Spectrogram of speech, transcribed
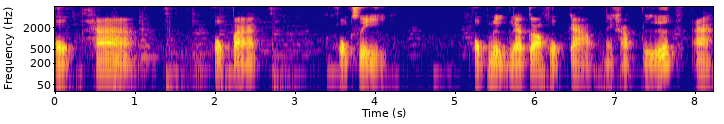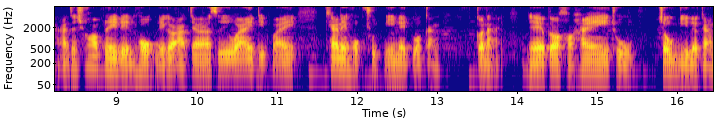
65 68 64 61 แล้วก็ 69 นะครับ หรืออะอาจจะชอบในเด่น6เนี่ยก็อาจจะซื้อไว้ติดไว้แค่ใน 6 ชุดนี้ในตัวกันก็ได้แล้วก็ขอให้ถูกโชคดีแล้วกัน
